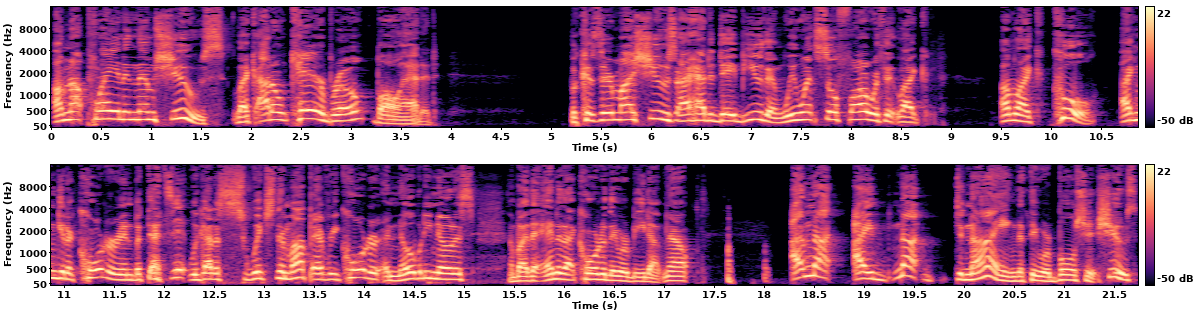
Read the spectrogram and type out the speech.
I'm not playing in them shoes. Like I don't care, bro. Ball added because they're my shoes. I had to debut them. We went so far with it, like. I'm like, cool. I can get a quarter in, but that's it. We got to switch them up every quarter, and nobody noticed. And by the end of that quarter, they were beat up. Now, I'm not. I'm not denying that they were bullshit shoes,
